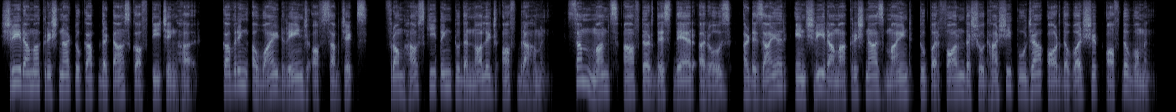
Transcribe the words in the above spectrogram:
Sri Ramakrishna took up the task of teaching her covering a wide range of subjects, from housekeeping to the knowledge of Brahman. Some months after this there arose a desire in Sri Ramakrishna's mind to perform the Shodashi Puja or the worship of the woman.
